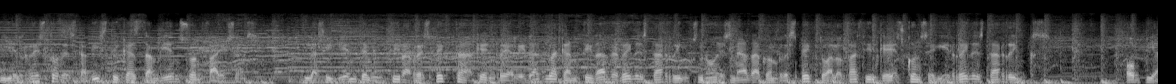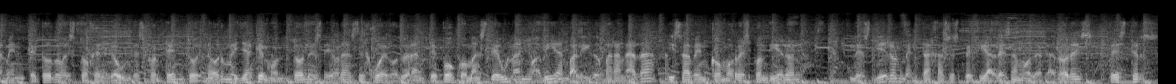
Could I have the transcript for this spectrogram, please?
y el resto de estadísticas también son falsas. La siguiente mentira respecta a que en realidad la cantidad de Red Star Rings no es nada con respecto a lo fácil que es conseguir Red Star Rings. Obviamente todo esto generó un descontento enorme ya que montones de horas de juego durante poco más de un año habían valido para nada, ¿y saben cómo respondieron? Les dieron ventajas especiales a moderadores, testers,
